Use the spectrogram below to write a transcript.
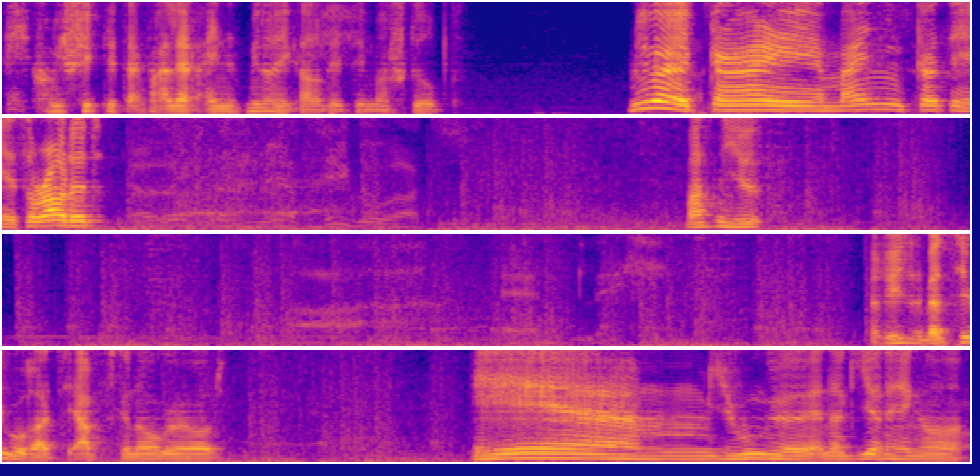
Ey, komm, ich schicke jetzt einfach alle rein. Ist mir doch egal, ob jetzt jemand stirbt. Mir doch egal. Mein Gott, ey. Surrounded. Was denn hier? Endlich. Er richtet mehr Zigguratz. Ihr habt's genau gehört. Bam, Junge, Energieanhänger.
